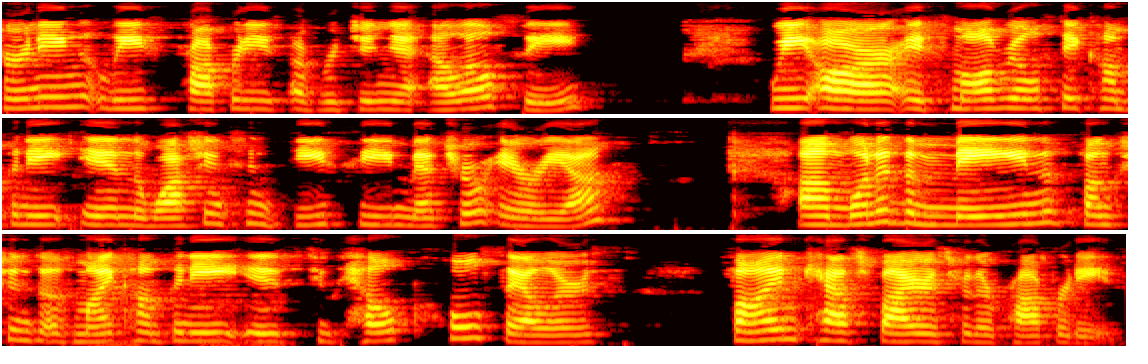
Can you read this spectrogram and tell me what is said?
Turning Leaf Properties of Virginia LLC. We are a small real estate company in the Washington, D.C. metro area. Um, one of the main functions of my company is to help wholesalers find cash buyers for their properties.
